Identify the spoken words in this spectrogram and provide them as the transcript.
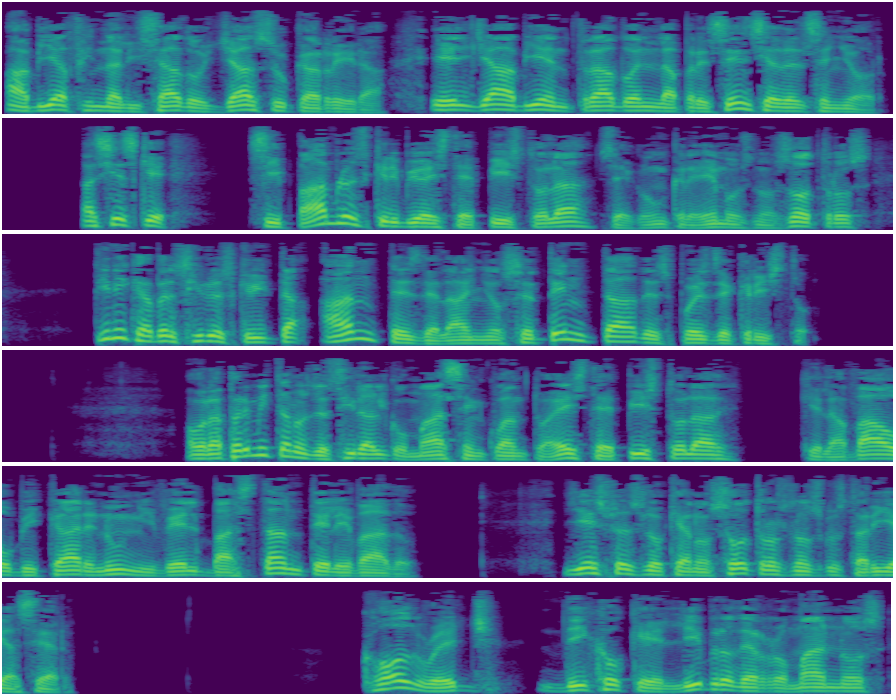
había finalizado ya su carrera, él ya había entrado en la presencia del Señor. Así es que, si Pablo escribió esta epístola, según creemos nosotros, tiene que haber sido escrita antes del año setenta después de Cristo. Ahora permítanos decir algo más en cuanto a esta epístola que la va a ubicar en un nivel bastante elevado. Y eso es lo que a nosotros nos gustaría hacer. Coleridge dijo que el libro de Romanos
